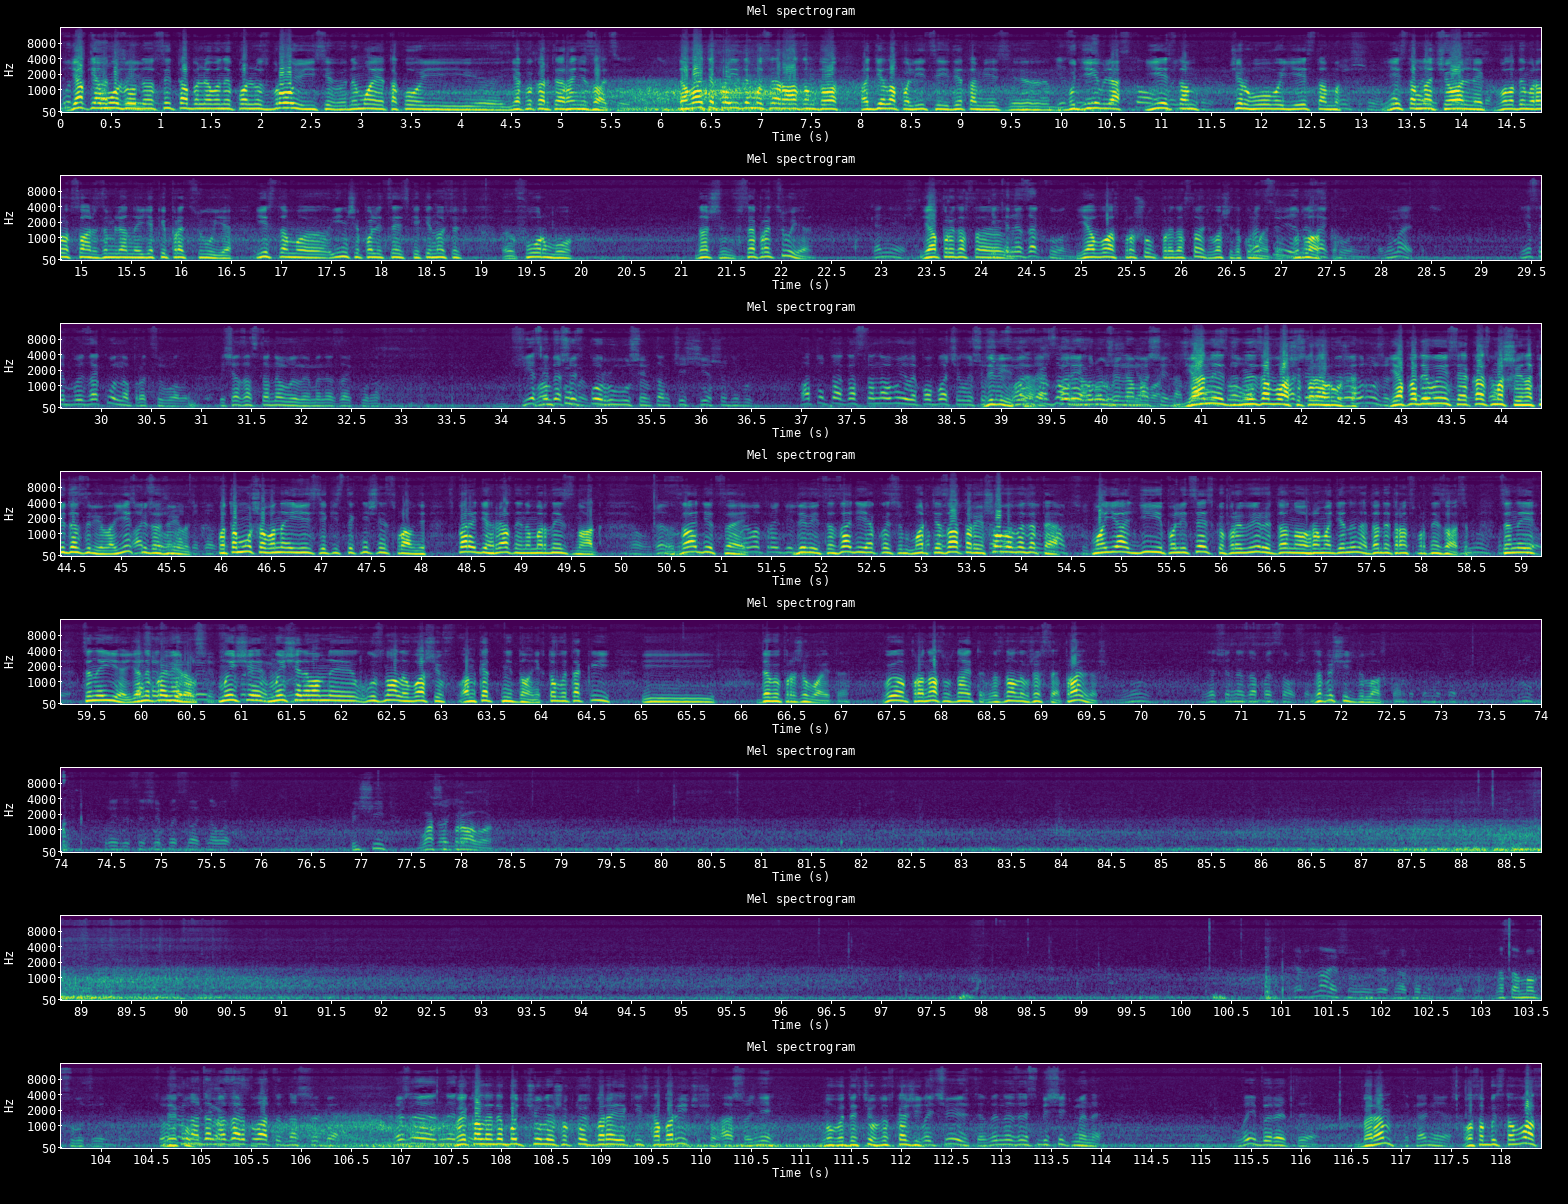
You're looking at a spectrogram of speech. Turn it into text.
Як я можу носити табельно вогнепальну зброю, якщо немає такої, е, як ви кажете, організації? Давайте проїдемося разом до відділу поліції, де там є е, будівля, є там черговий, є там, Ну є там начальник. Володимир Олександрович Земляний, який працює, є там е, інші поліцейські, які носять е, форму. Значить, все працює. Конечно. Я Тільки незаконно. я вас прошу предоставити ваші документи. Працює Будь ласка. незаконно, розумієте? Якщо б ви законно працювали і зараз встановили мене законно. Якщо б я щось порушив там чи ще щось. А то так остановили, побачили, що Дивіться. веде, Вам казали на перегружена порушення машина. Я не, не за ваше Машина перегружена, Я подивився, якась машина підозріла. Є А чого підозрілість? підозріла? Тому що в неї є якісь технічні справні. Спереді грязний номерний знак. Ну, вже. Ззаді цей. Ви определіть. Дивіться, ззаді якось амортизатори. Що ви везете? Моя дії поліцейського перевірить даного громадянина, даний транспортний засіб. Ну, Це не, це не є. Я не щось перевірив. Ми ще, ми ще вам не узнали ваші анкетні дані. Хто ви такий і де ви проживаєте? Ви про нас узнаєте, ви знали вже все, правильно ж? Ну, я ще не записав. Ще Запишіть, будь ласка. Тому що ну, прийдеться ще писати на вас. Пишіть, ваше Заяву. право. Знаю, що ви вже ж на тому, як його, на самообслужуванні. Що На треба на зарплату нас шибати. Ви ж не, не Ви тут. коли-небудь чули, що хтось бере якісь хабарі чи що? А що, ні? Ну ви десь цього, ну скажіть. Ви чуєте? Ви не засмішіть мене. Ви берете. Берем? Та, звісно. Особисто вас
